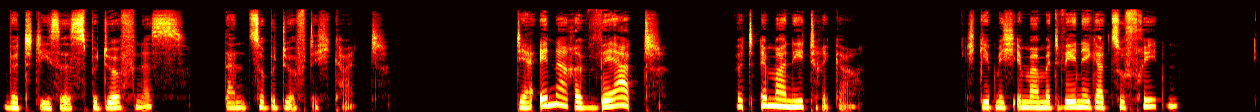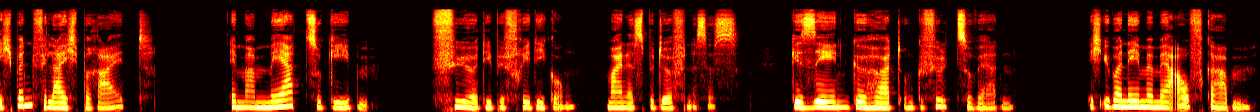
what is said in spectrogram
wird dieses Bedürfnis dann zur Bedürftigkeit der innere Wert wird immer niedriger. Ich gebe mich immer mit weniger zufrieden. Ich bin vielleicht bereit, immer mehr zu geben für die Befriedigung meines Bedürfnisses, gesehen, gehört und gefühlt zu werden. Ich übernehme mehr Aufgaben,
